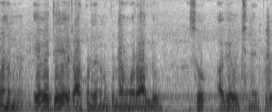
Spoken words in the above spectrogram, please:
మనం ఏవైతే రాకూడదని అనుకున్నామో రాళ్ళు సో అవే వచ్చినాయి ఇప్పుడు.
